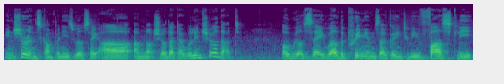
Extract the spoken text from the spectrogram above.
Insurance companies will say, Ah, I'm not sure that I will insure that. Or will say, Well, the premiums are going to be vastly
